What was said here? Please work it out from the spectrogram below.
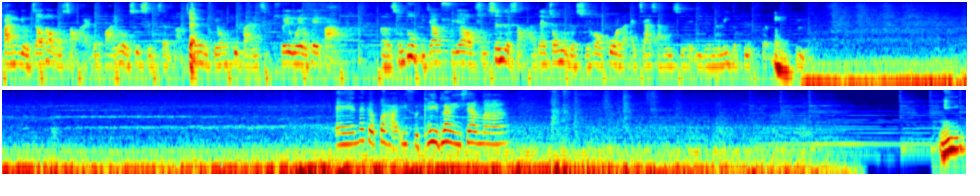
班有教到的小孩的话，因为我是行政嘛，中午不用顾班级，所以我也会把呃程度比较需要提升的小孩，在中午的时候过来加强一些语言能力的部分。嗯嗯。哎，那个不好意思，可以让一下吗？你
